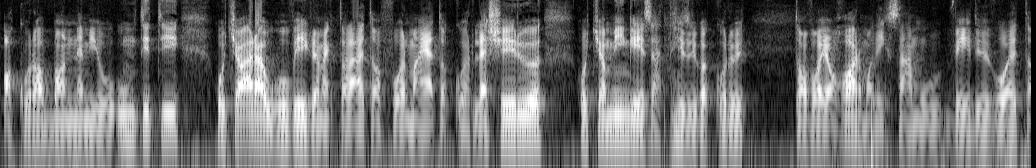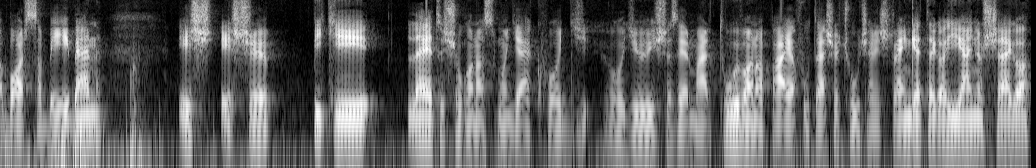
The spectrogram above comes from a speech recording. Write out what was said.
akkor abban nem jó Umtiti, hogyha Araujo végre megtalálta a formáját, akkor lesérül, hogyha Mingézát nézzük, akkor ő tavaly a harmadik számú védő volt a Barca B-ben, és, és Piqué lehet, hogy sokan azt mondják, hogy, hogy ő is azért már túl van a pályafutása csúcsán, és rengeteg a hiányossága,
